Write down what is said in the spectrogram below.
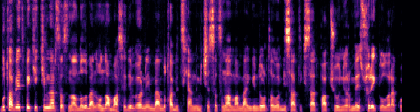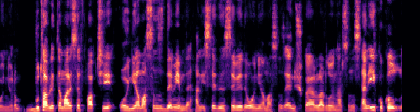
Bu tableti peki kimler satın almalı? Ben ondan bahsedeyim. Örneğin ben bu tableti kendim için satın almam. Ben günde ortalama 1 saat 2 saat PUBG oynuyorum ve sürekli olarak oynuyorum. Bu tablette maalesef PUBG'yi oynayamazsınız demeyeyim de hani istediğiniz seviyede oynayamazsınız. En düşük ayarlarda oynarsınız. Yani ilkokul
